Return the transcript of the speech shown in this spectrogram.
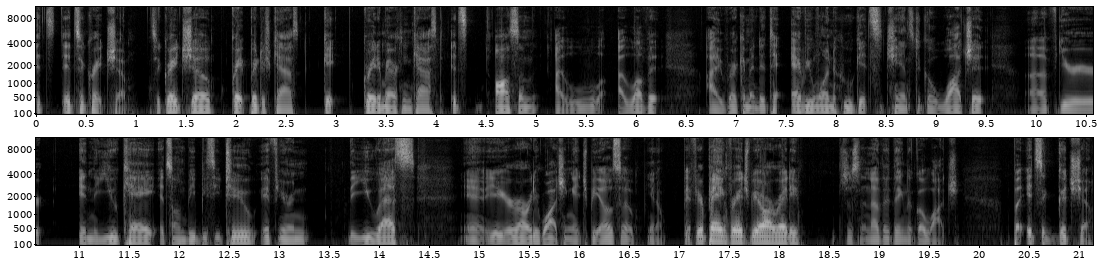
it's it's a great show. It's a great show. Great British cast. Great, great American cast. It's awesome. I lo- I love it. I recommend it to everyone who gets a chance to go watch it. Uh, if you're in the UK, it's on BBC Two. If you're in the US, you're already watching HBO. So, you know, if you're paying for HBO already, it's just another thing to go watch. But it's a good show.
